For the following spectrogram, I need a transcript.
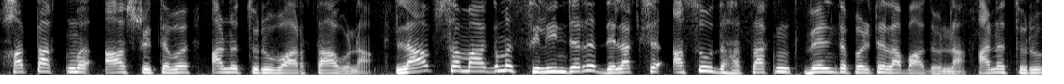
හතක්ම ආශ්‍රිතව අනතුරු වාර්තා වුණා. ලාබ් සමාගම සිලින්ඩර දෙලක්ෂ අසූදහසක් වෙළඳපලට ලබා දුන්නා. අනතුරු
